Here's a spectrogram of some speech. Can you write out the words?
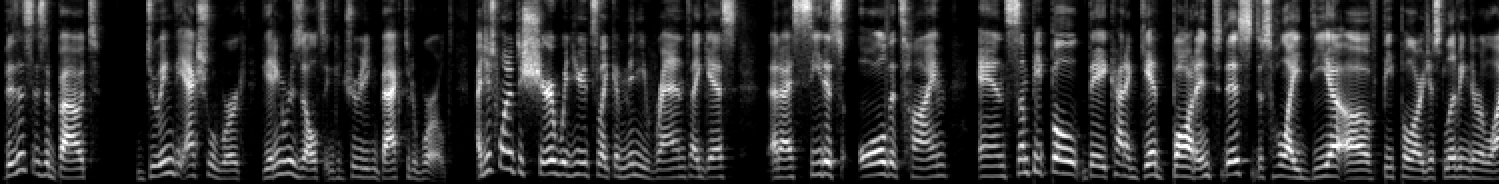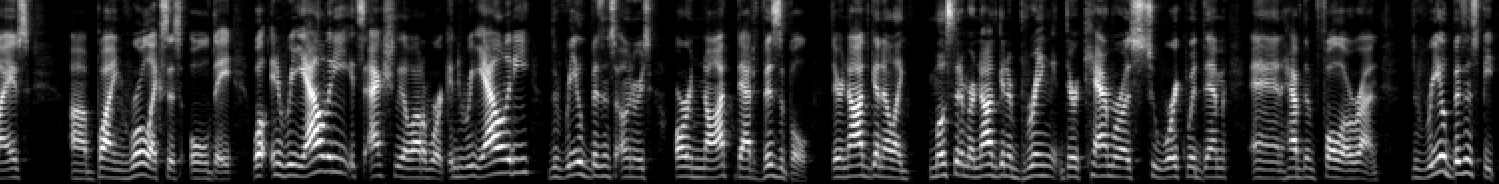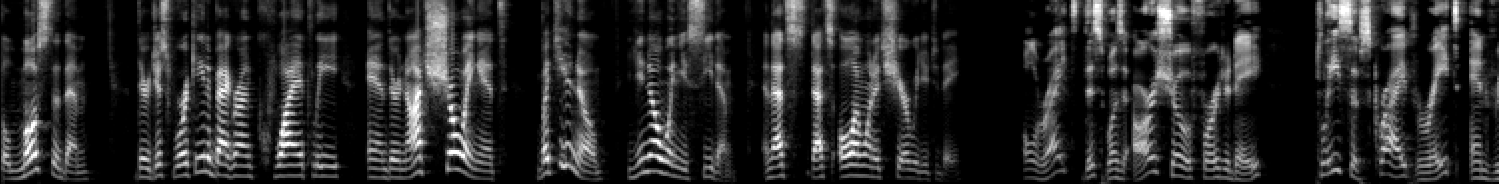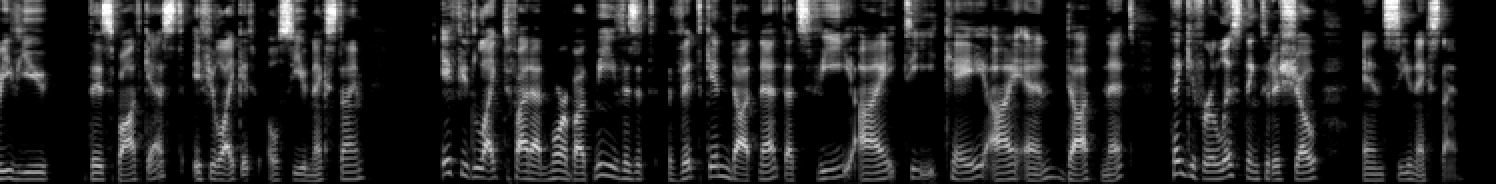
Business is about doing the actual work, getting results, and contributing back to the world. I just wanted to share with you, it's like a mini rant, I guess, that I see this all the time. And some people, they kind of get bought into this, this whole idea of people are just living their lives uh, buying Rolexes all day. Well, in reality, it's actually a lot of work. In reality, the real business owners are not that visible. They're not gonna like, most of them are not gonna bring their cameras to work with them and have them follow around. The real business people, most of them, they're just working in the background quietly and they're not showing it, but you know, you know when you see them. And that's that's all I wanted to share with you today. All right, this was our show for today. Please subscribe, rate, and review this podcast. If you like it, I'll see you next time. If you'd like to find out more about me, visit vitkin.net. That's V I T K I N.net. Thank you for listening to this show and see you next time.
